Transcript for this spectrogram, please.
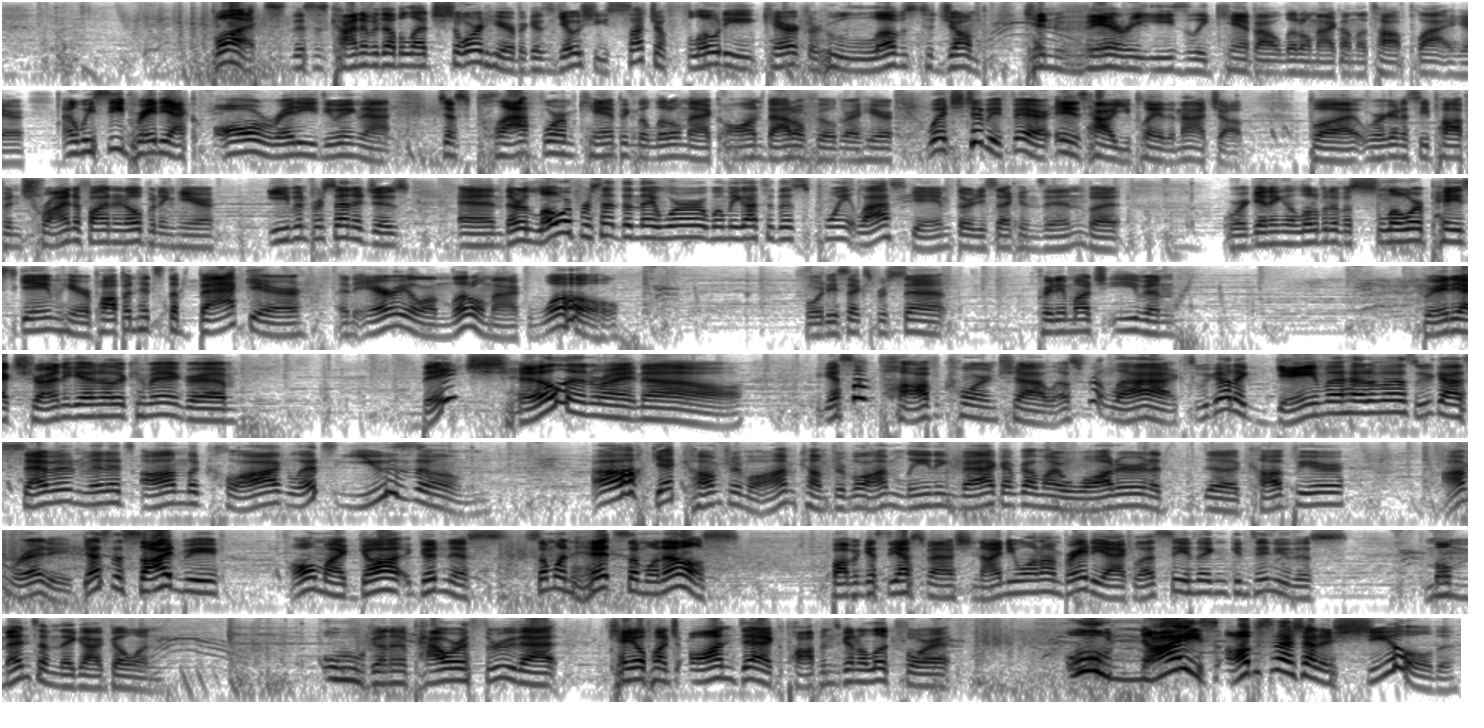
But this is kind of a double-edged sword here because Yoshi, such a floaty character who loves to jump, can very easily camp out Little Mac on the top plat here. And we see Braediac already doing that, just platform camping the Little Mac on Battlefield right here, which, to be fair, is how you play the matchup. But we're going to see Poppin trying to find an opening here. Even percentages, and they're lower percent than they were when we got to this point last game, 30 seconds in, but we're getting a little bit of a slower paced game here. Poppin hits the back air. An aerial on Little Mac. Whoa. 46%. Pretty much even. Braediac trying to get another command grab. They chilling right now. Get some popcorn chat. Let's relax. We got a game ahead of us. We got seven minutes on the clock. Let's use them. Oh, get comfortable. I'm comfortable. I'm leaning back. I've got my water and a uh, cup here. I'm ready. Guess the side B. Oh my god, goodness. Someone hit someone else. Poppin gets the F smash. 91 on Braediac. Let's see if they can continue this momentum they got going. Ooh, gonna power through that. KO punch on deck. Poppin's gonna look for it. Ooh, nice! Up smash out of shield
